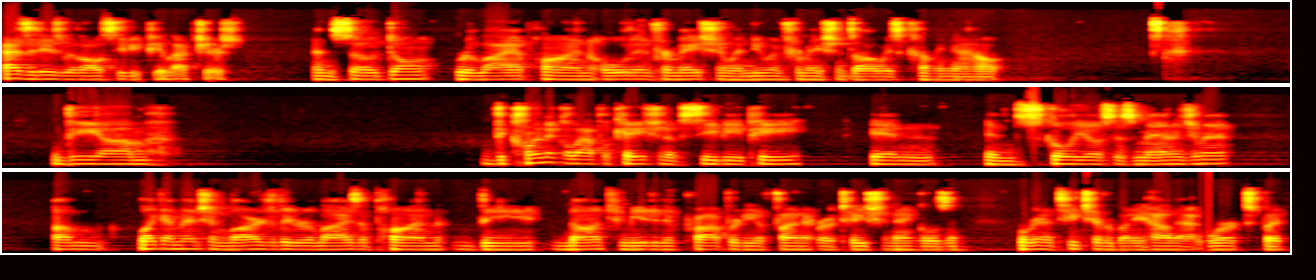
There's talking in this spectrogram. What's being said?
as it is with all CBP lectures. And so don't rely upon old information when new information is always coming out. The, um, the clinical application of CBP in, in scoliosis management, um, like I mentioned, largely relies upon the non commutative property of finite rotation angles. And we're going to teach everybody how that works. But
